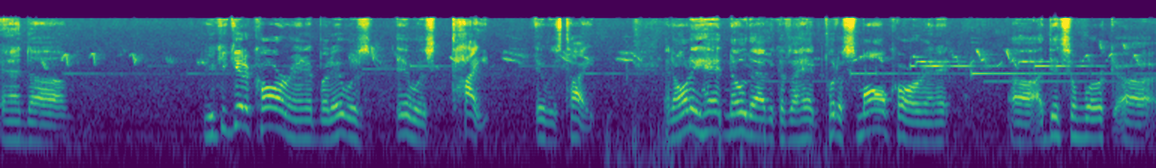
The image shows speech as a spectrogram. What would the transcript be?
and uh, you could get a car in it, but it was it was tight. It was tight, and I only had know that because I had put a small car in it. Uh, I did some work uh,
